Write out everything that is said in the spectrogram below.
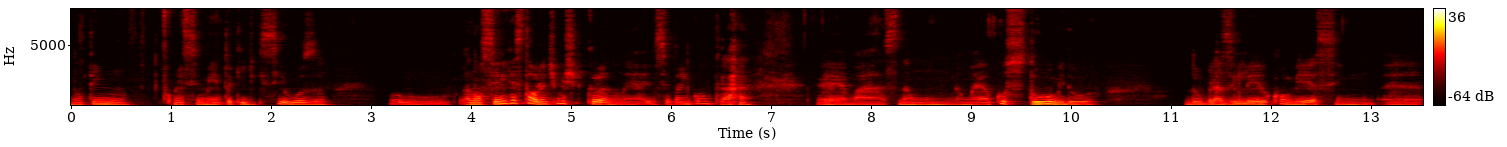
não tem conhecimento aqui de que se usa. O, a não ser em restaurante mexicano, né? Aí você vai encontrar. É, mas não, não é o costume do, do brasileiro comer assim é,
